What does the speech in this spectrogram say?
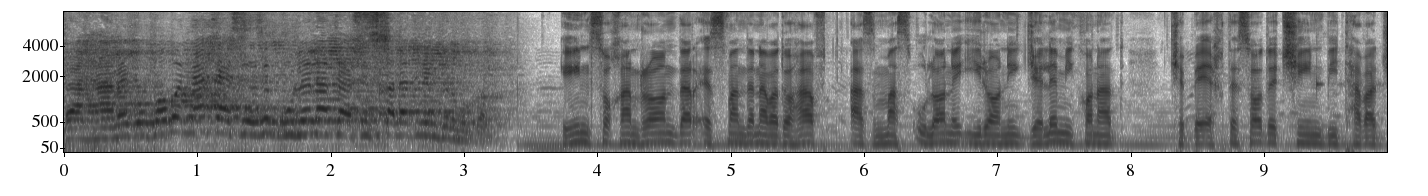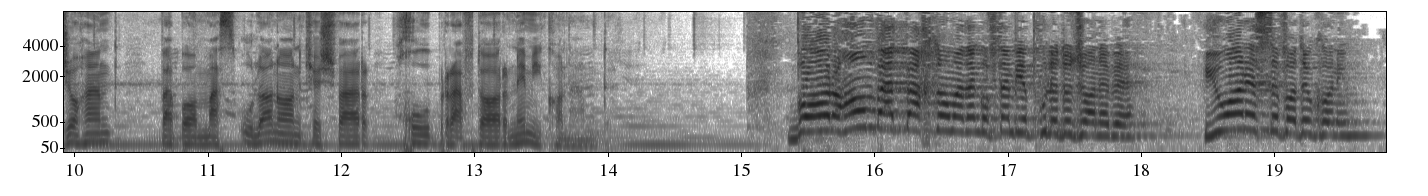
و همه گفت بابا نترسید از قوله نترسید غلطی نمی‌تونه بکنه این سخنران در اسفند 97 از مسئولان ایرانی گله می کند که به اقتصاد چین بی توجهند و با مسئولان آن کشور خوب رفتار نمی کنند. بارها هم بدبخت آمدن گفتن بیا پول دو جانبه. یوان استفاده کنیم.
